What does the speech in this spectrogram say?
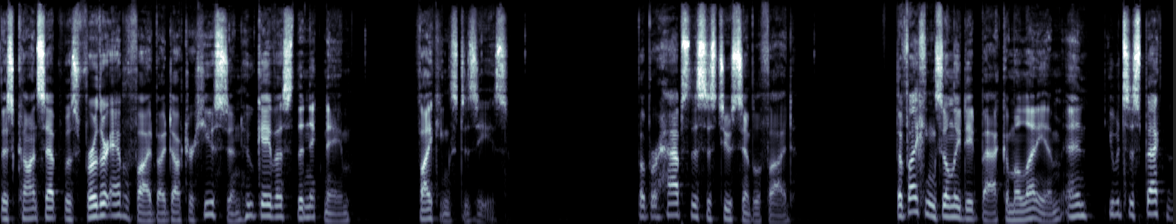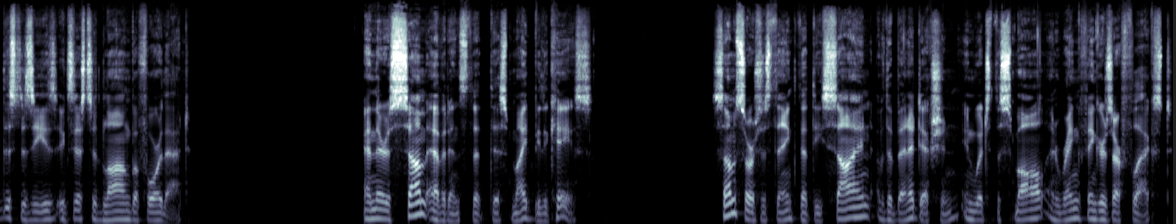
This concept was further amplified by Dr. Hueston, who gave us the nickname Vikings disease. But perhaps this is too simplified. The Vikings only date back a millennium, and you would suspect that this disease existed long before that. And there is some evidence that this might be the case. Some sources think that the sign of the benediction, in which the small and ring fingers are flexed,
